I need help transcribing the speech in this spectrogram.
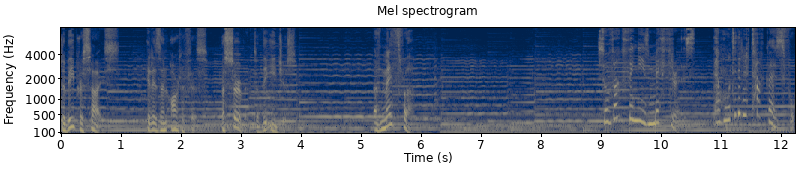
To be precise, it is an artifice, a servant of the Aegis. Of Mythra? So that thing is Mythra's. Then what did it attack us for?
